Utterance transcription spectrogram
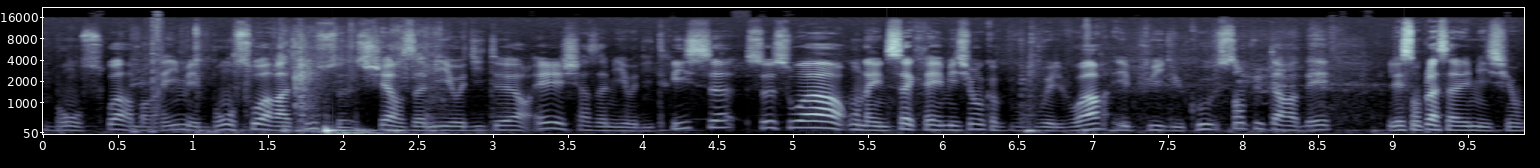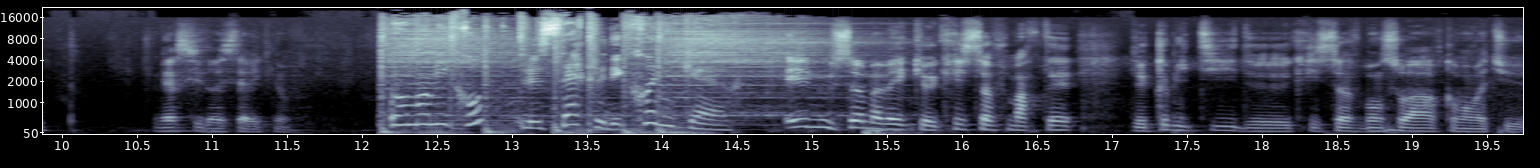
Bonsoir Brahim et bonsoir à tous, chers amis auditeurs et chères amies auditrices. Ce soir, on a une sacrée émission comme vous pouvez le voir. Et puis du coup, sans plus tarder, laissons place à l'émission. Merci de rester avec nous. Homo Micro, le cercle des chroniqueurs. Et nous sommes avec euh, Christophe Martet de Committee de Christophe. Bonsoir, comment vas-tu?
